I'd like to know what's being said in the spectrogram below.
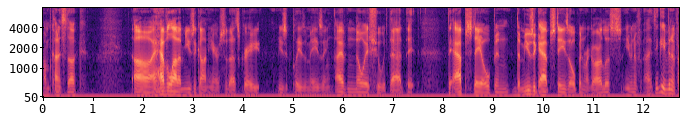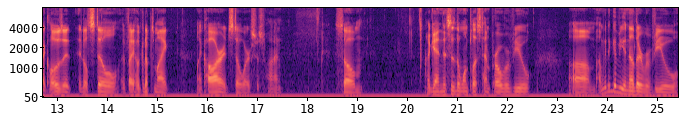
I'm kind of stuck. Uh, I have a lot of music on here, so that's great. Music plays amazing. I have no issue with that. The apps stay open. The music app stays open regardless. Even if I think even if I close it, it'll still. If I hook it up to my my car, it still works just fine. So again, this is the OnePlus 10 Pro review. Um, I'm gonna give you another review,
